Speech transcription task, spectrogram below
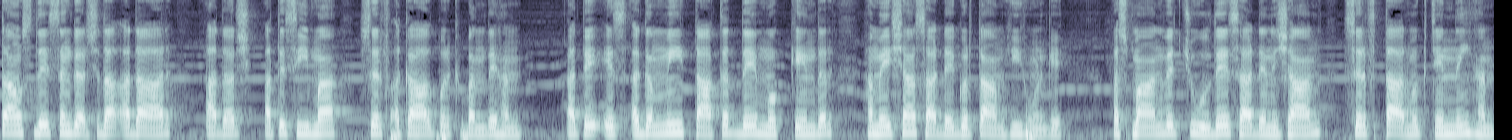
ਤਾਂ ਉਸ ਦੇ ਸੰਘਰਸ਼ ਦਾ ਆਧਾਰ ਆਦਰਸ਼ ਅਤੇ ਸੀਮਾ ਸਿਰਫ ਅਕਾਲ ਪੁਰਖ ਬੰਦੇ ਹਨ ਅਤੇ ਇਸ ਅਗੰਮੀ ਤਾਕਤ ਦੇ ਮੁੱਖ ਕੇਂਦਰ ਹਮੇਸ਼ਾ ਸਾਡੇ ਗੁਰਧਾਮ ਹੀ ਹੋਣਗੇ। ਅਸਮਾਨ ਵਿੱਚ ਝੂਲਦੇ ਸਾਡੇ ਨਿਸ਼ਾਨ ਸਿਰਫ ਧਾਰਮਿਕ ਚਿੰਨ੍ਹ ਨਹੀਂ ਹਨ,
